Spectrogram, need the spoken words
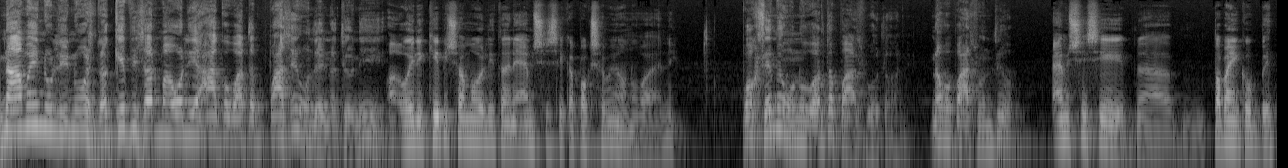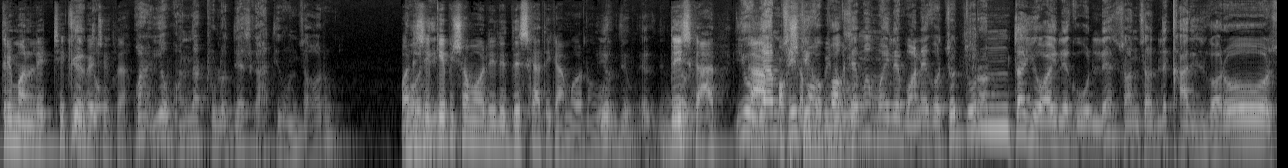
नामै नलिनुहोस् न केपी शर्मा ओली आएको भए त पासै हुँदैन थियो नि। अ, होइन केपी शर्मा ओली त अनि एमसिसीका पक्षमै हुनुभयो नि। पक्षमै हुनुभयो त पास भयो त अनि। नभए पास हुन्थ्यो। एमसिसी तपाईँको भित्री मनले ठिकै बेचेको योभन्दा ठुलो देशघाती हुन्छ अरू। भनेपछि केपी शर्मा ओलीले देशघाती काम गर्नुभयो। एकदम एकदम। देशघातका यो एमसिसीको। पक्षमा मैले भनेको छु तुरन्त यो अहिलेको उसले संसदले खारिज गरोस्।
